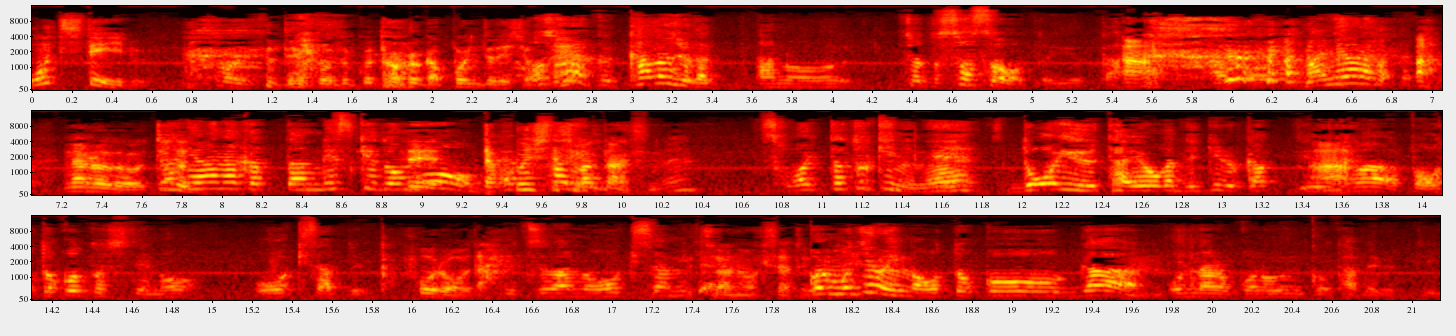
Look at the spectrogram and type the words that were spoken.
落ちている。そうです。ということところがポイントでしょうね。おそらく彼女があのちょっと粗相というかあ。あの間に合わなかった。あなるほど。間に合わなかったんですけども脱粉してしまったんですね。そういった時にねどういう対応ができるかっていうのはやっぱ男としての大きさというか。フォローだ。器の大きさみたいな。器の大きさというかね。これもちろん今男が女の子のうんこを食べるっていう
